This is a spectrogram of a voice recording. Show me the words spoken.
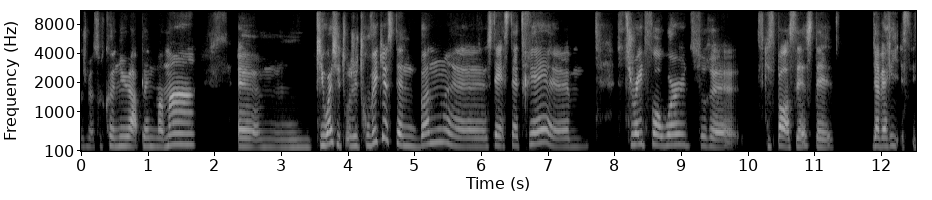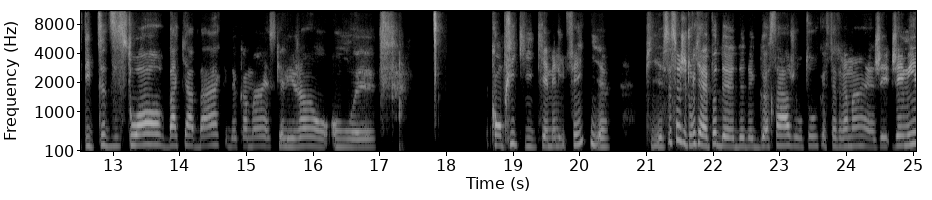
Je me suis reconnue à plein de moments. Puis ouais, j'ai, trou- j'ai trouvé que c'était une bonne, c'était, très straightforward sur ce qui se passait. C'était, avait ri- des petites histoires back à back de comment est-ce que les gens ont, euh, compris qu'ils, aimaient les filles. Puis c'est ça, j'ai trouvé qu'il n'y avait pas de, gossage autour, que c'était vraiment. euh, J'ai, aimé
